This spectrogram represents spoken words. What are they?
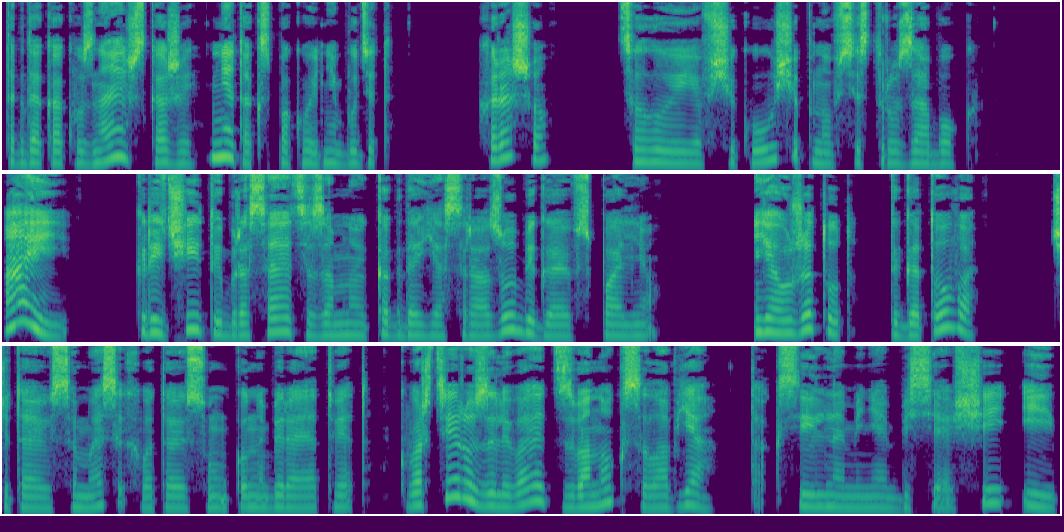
«Тогда как узнаешь, скажи. Мне так спокойнее будет». «Хорошо». Целую ее в щеку, ущипнув сестру за бок. «Ай!» — кричит и бросается за мной, когда я сразу убегаю в спальню. «Я уже тут. Ты готова?» Читаю СМС и хватаю сумку, набирая ответ. Квартиру заливает звонок соловья, так сильно меня бесящий, и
